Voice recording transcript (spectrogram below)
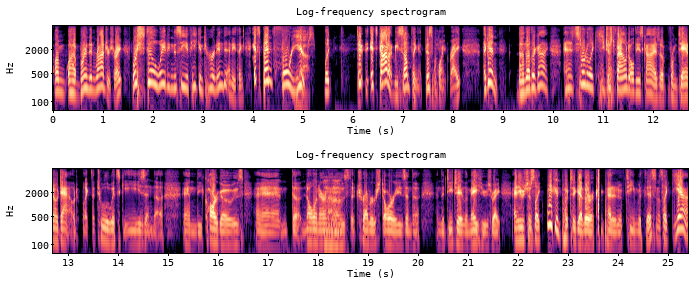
on uh, Brendan Rodgers, right? We're still waiting to see if he can turn into anything. It's been four Yeah. years. Like, dude, it's got to be something at this point, right? Again, another guy, and it's sort of like he just found all these guys of, from Dan O'Dowd, like the Tulowitzkis and the and the Cargos and the Nolan mm-hmm. Arenados, the Trevor Stories and the and the DJ LeMahieu's, right? And he was just like, we can put together a competitive team with this, and it's like, yeah,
